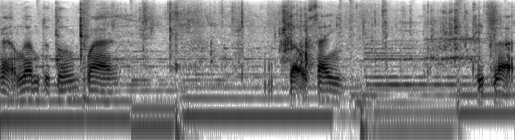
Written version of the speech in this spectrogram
Gạo ngâm từ tối hôm qua. Đậu xanh. Thịt lợn.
